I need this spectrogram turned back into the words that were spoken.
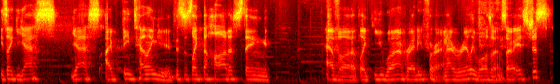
He's like, yes, yes, I've been telling you, this is like the hardest thing ever. Like you weren't ready for it. And I really wasn't. So it's just,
